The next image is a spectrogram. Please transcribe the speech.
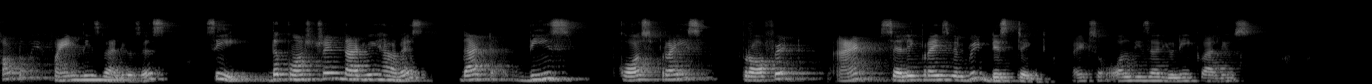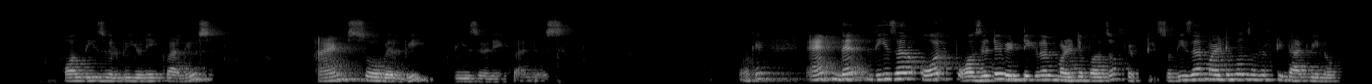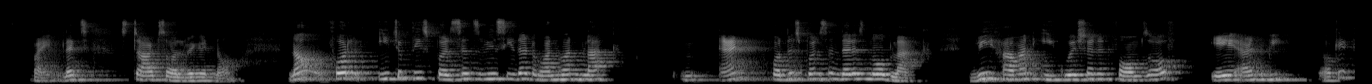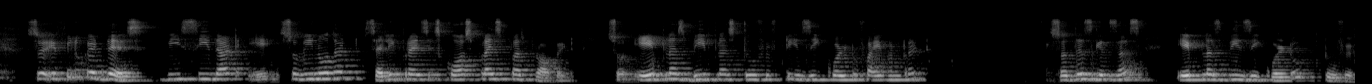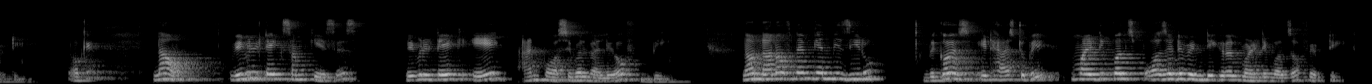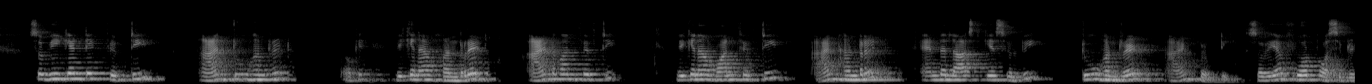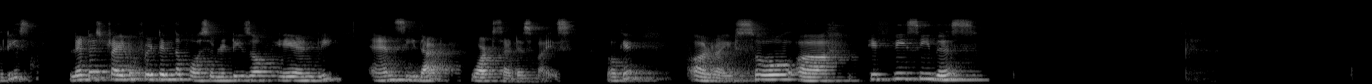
How do we find these values is, see, the constraint that we have is that these cost price, profit and selling price will be distinct, right? So all these are unique values. All these will be unique values and so will be these unique values. Okay? And then these are all positive integral multiples of 50 so these are multiples of 50 that we know. Fine. Let's start solving it now. Now for each of these persons we see that one one black. Mm, and for this person there is no blank we have an equation in forms of a and b okay so if we look at this we see that a so we know that selling price is cost price plus profit so a plus b plus 250 is equal to 500 so this gives us a plus b is equal to 250. Okay. Now we will take some cases. We will take a and possible value of b. Now none of them can be 0 because it has to be multiples positive integral multiples of 50. So we can take 50 and 200. Okay. We can have 100 and 150. We can have 150 and 100 and the last case will be 250. So we have four possibilities. Let us try to fit in the possibilities of A and B and see that what satisfies. Okay. All right. So uh, if we see this,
